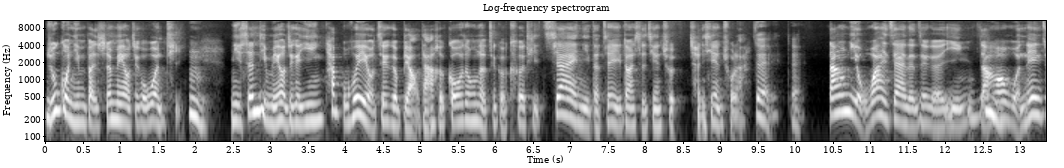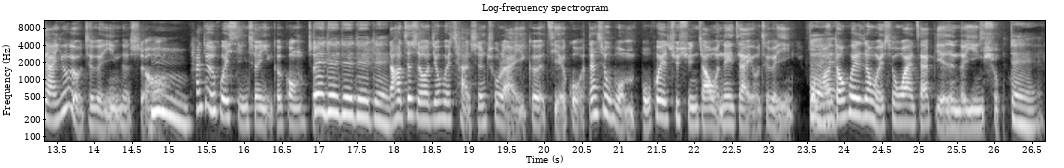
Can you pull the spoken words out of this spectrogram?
如果你本身没有这个问题，嗯，你身体没有这个因，它不会有这个表达和沟通的这个课题在你的这一段时间出呈现出来。对对。当有外在的这个因，然后我内在又有这个因的时候，嗯，它就会形成一个共振。对对对对对。然后这时候就会产生出来一个结果，但是我们不会去寻找我内在有这个因，我们都会认为是外在别人的因素。对。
